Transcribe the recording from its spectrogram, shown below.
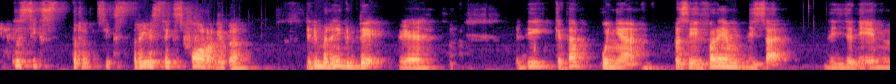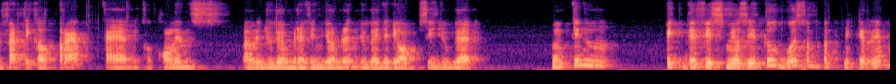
itu six six three six four gitu. Jadi badannya gede ya. Jadi kita punya receiver yang bisa dijadiin vertical threat kayak Nico Collins, lalu juga Brevin Jordan juga jadi opsi juga. mungkin pick Davis Mills itu gue sempat mikirnya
